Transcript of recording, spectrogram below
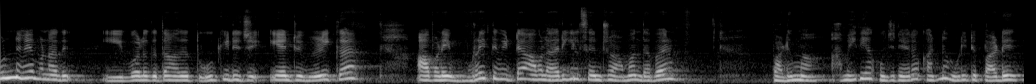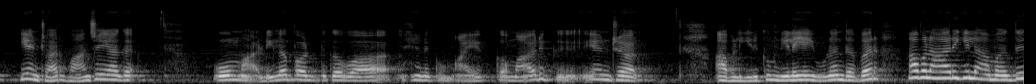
ஒன்றுமே பண்ணாது. இவளுக்கு தான் அது தூக்கிடுச்சு என்று விழிக்க அவளை முறைத்துவிட்டு அவள் அருகில் சென்று அமர்ந்தவர் படுமா அமைதியாக கொஞ்ச நேரம் கண்ணை மூடிட்டு படு என்றார் வாஞ்சையாக. ஓ மடியில் படுத்துக்கவா எனக்கு மயக்கமாக இருக்கு என்றாள் அவள் இருக்கும் நிலையை உணர்ந்தவர் அவள் அருகில் அமர்ந்து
